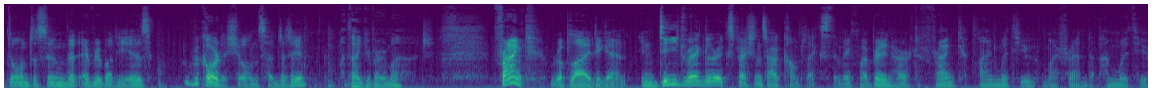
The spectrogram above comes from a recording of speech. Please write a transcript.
don't assume that everybody is. Record a show and send it in. Thank you very much. Frank replied again, Indeed, regular expressions are complex. They make my brain hurt. Frank, I'm with you, my friend. I'm with you.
